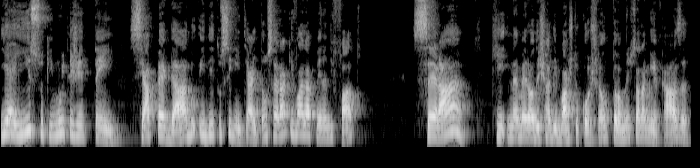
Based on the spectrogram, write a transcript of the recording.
E é isso que muita gente tem se apegado e dito o seguinte: ah, então será que vale a pena de fato? Será que não é melhor deixar debaixo do colchão, que pelo menos está na minha casa,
